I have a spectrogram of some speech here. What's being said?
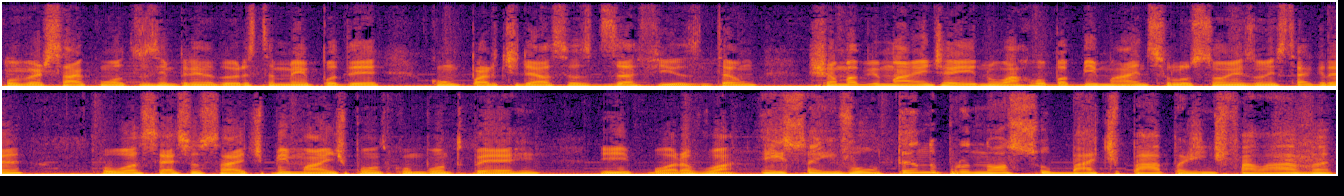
conversar com outros empreendedores também, poder compartilhar seus desafios. Então, chama a BeMind aí no arroba BeMind Soluções no Instagram ou acesse o site bemind.com.br e bora voar. É isso aí. Voltando para o nosso bate-papo, a gente falava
